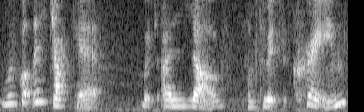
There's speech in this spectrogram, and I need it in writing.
We've got this jacket, which I love. So it's cream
